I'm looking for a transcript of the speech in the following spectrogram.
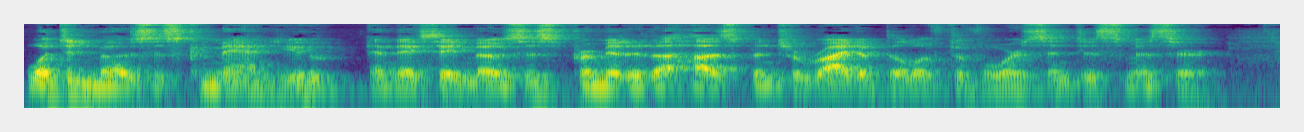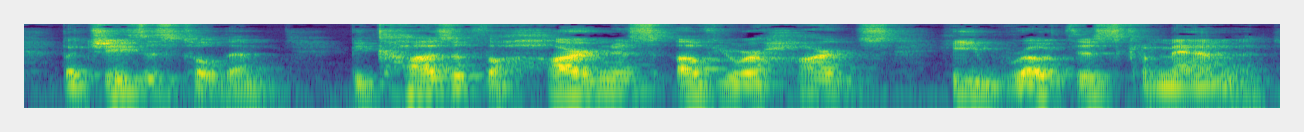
What did Moses command you? And they say, Moses permitted a husband to write a bill of divorce and dismiss her. But Jesus told them, Because of the hardness of your hearts, he wrote this commandment.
